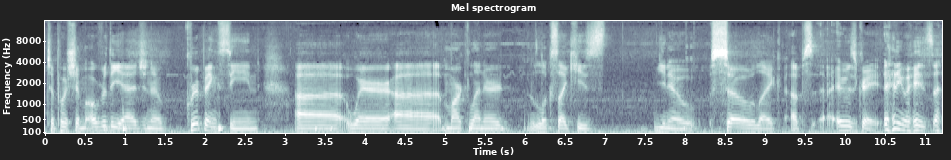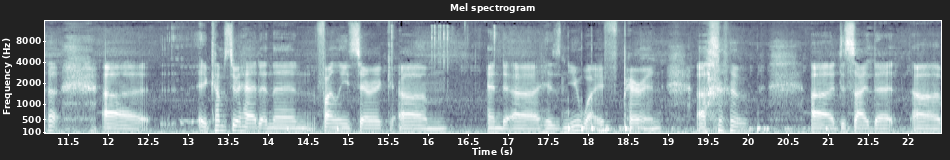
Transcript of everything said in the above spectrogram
to push him over the edge in a gripping scene uh, where uh, Mark Lenard looks like he's you know so like ups- it was great anyways uh, it comes to a head and then finally Sarek um, and uh, his new wife Perrin uh, decide that uh,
